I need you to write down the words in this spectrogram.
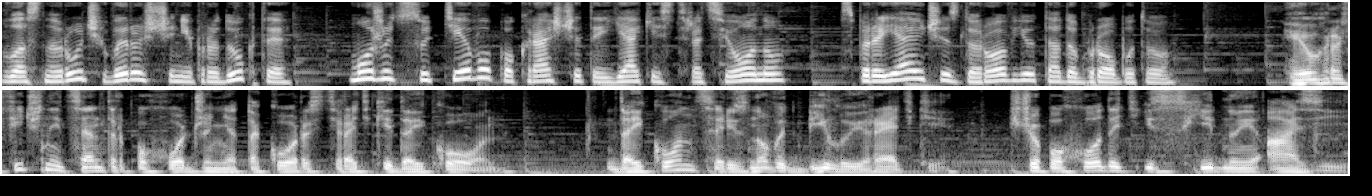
Власноруч вирощені продукти можуть суттєво покращити якість раціону, сприяючи здоров'ю та добробуту. Географічний центр походження та користь редьки дайкоон. Дайкон це різновид білої редьки, що походить із Східної Азії,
